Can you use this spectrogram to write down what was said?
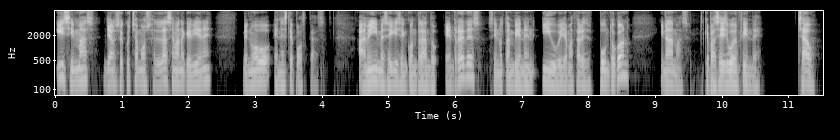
y sin más, ya nos escuchamos la semana que viene de nuevo en este podcast. A mí me seguís encontrando en redes, sino también en ivyamazares.com y nada más. Que paséis buen fin de. Chao.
